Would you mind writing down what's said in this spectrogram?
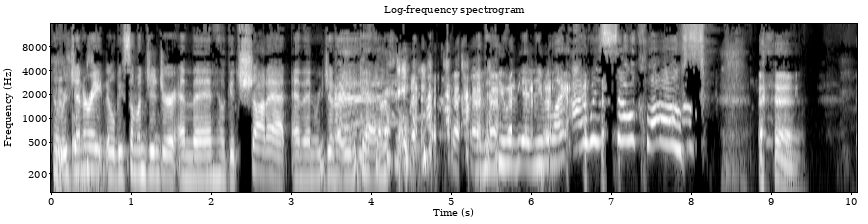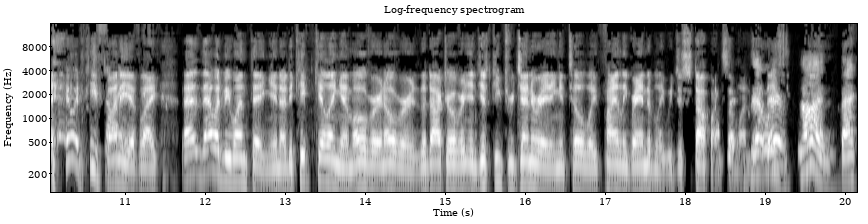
he'll It's regenerate. It'll be someone ginger, and then he'll get shot at, and then regenerate again. and then he would be, and he would be like, I was so close. it would be funny if like that that would be one thing you know to keep killing him over and over the doctor over and just keeps regenerating until we finally randomly we just stop on someone That There. was done back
